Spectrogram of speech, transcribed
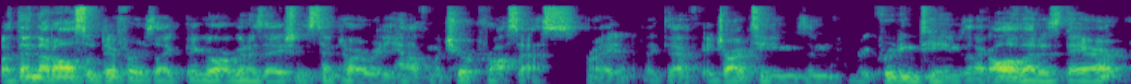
but then that also differs like bigger organizations tend to already have mature process right? Like they have hr teams and recruiting teams and like all of that is there.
